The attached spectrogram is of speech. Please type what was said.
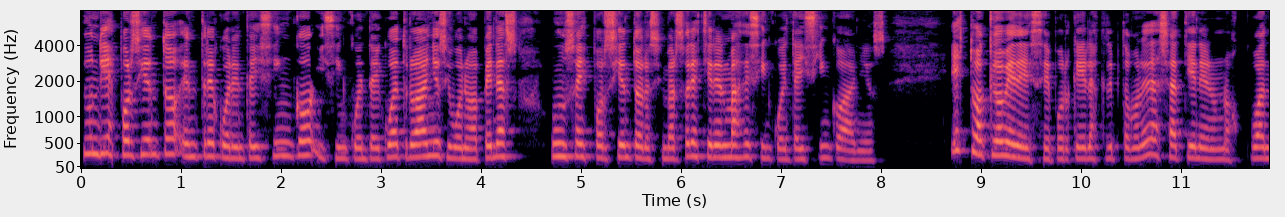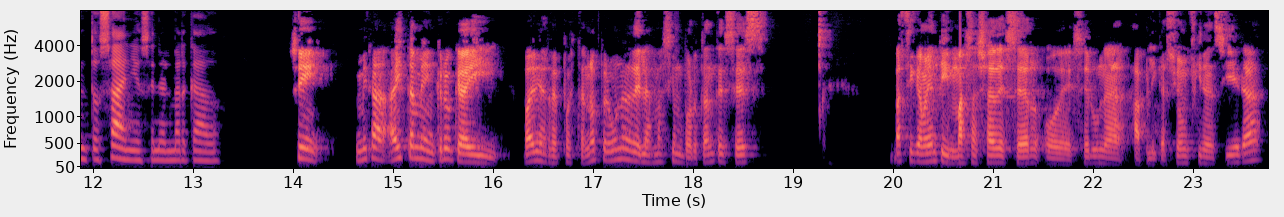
y un 10% entre 45 y 54 años y bueno, apenas un 6% de los inversores tienen más de 55 años. ¿Esto a qué obedece? Porque las criptomonedas ya tienen unos cuantos años en el mercado. Sí, mira, ahí también creo que hay varias respuestas, ¿no? Pero una de las más importantes es, básicamente, y más allá de ser o de ser una aplicación financiera,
